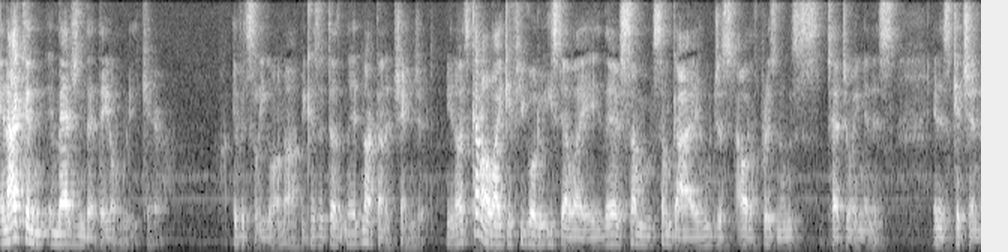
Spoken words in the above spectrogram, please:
And I can imagine that they don't really care if it's legal or not because it doesn't. It's not gonna change it. You know, it's kind of like if you go to East LA, there's some some guy who just out of prison who's tattooing in his in his kitchen,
